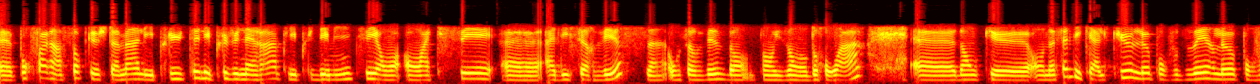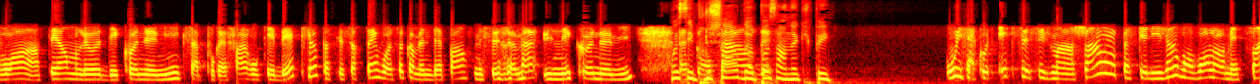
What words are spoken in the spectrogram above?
euh, pour faire en sorte que justement les plus les plus vulnérables, les plus démunis, ont, ont accès à des services, aux services dont, dont ils ont droit. Donc, on a fait des calculs là, pour vous dire là, pour voir en termes d'économie que ça pourrait faire au Québec, là, parce que certains voient ça comme une dépense, mais c'est vraiment une économie. Oui, c'est plus cher de ne pas s'en occuper. Oui, ça coûte excessivement cher parce que les gens vont voir leur médecin.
